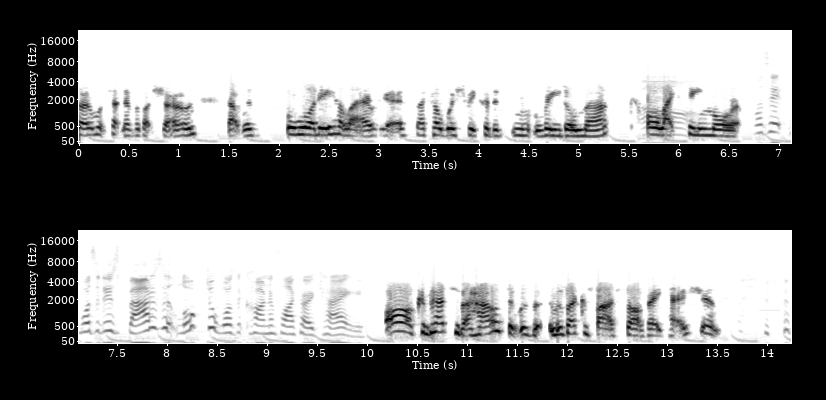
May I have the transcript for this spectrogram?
so much that never got shown that was bloody hilarious. Like, I wish we could have redone that or, like, Oh. seen more. Was it was it as bad as it looked, or was it kind of like okay? Oh, compared to the house, it was it was like a five star vacation.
